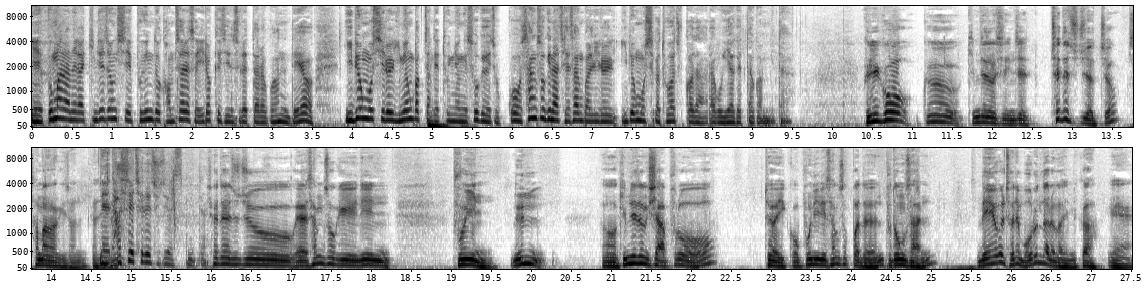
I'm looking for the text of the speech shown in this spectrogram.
예, 뿐만 아니라 김재정 씨의 부인도 검찰에서 이렇게 진술했다라고 하는데요. 이병모 씨를 이명박 전 대통령이 소개해줬고 상속이나 재산 관리를 이병모 씨가 도와줄 거다라고 이야기했다고 합니다. 그리고 그 김재정 씨 이제 최대 주주였죠. 사망하기 전까지. 네, 다수의 최대 주주였습니다. 최대 주주의 상속인인 부인은 어, 김대중 씨 앞으로 되어 있고 본인이 상속받은 부동산 내역을 전혀 모른다는 거 아닙니까? 예.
